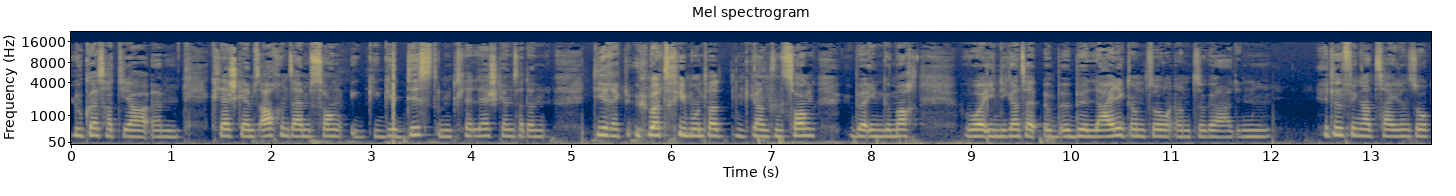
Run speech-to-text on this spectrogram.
Lukas hat ja ähm, Clash Games auch in seinem Song gedisst und Clash Games hat dann direkt übertrieben und hat den ganzen Song über ihn gemacht, wo er ihn die ganze Zeit beleidigt und so und sogar den Mittelfinger zeigt und so.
